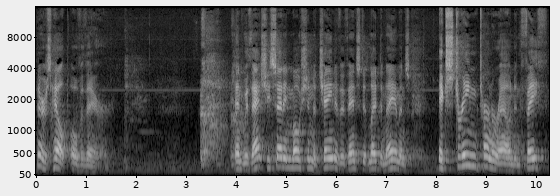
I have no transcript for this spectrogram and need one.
There's help over there. And with that, she set in motion a chain of events that led to Naaman's extreme turnaround in faith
